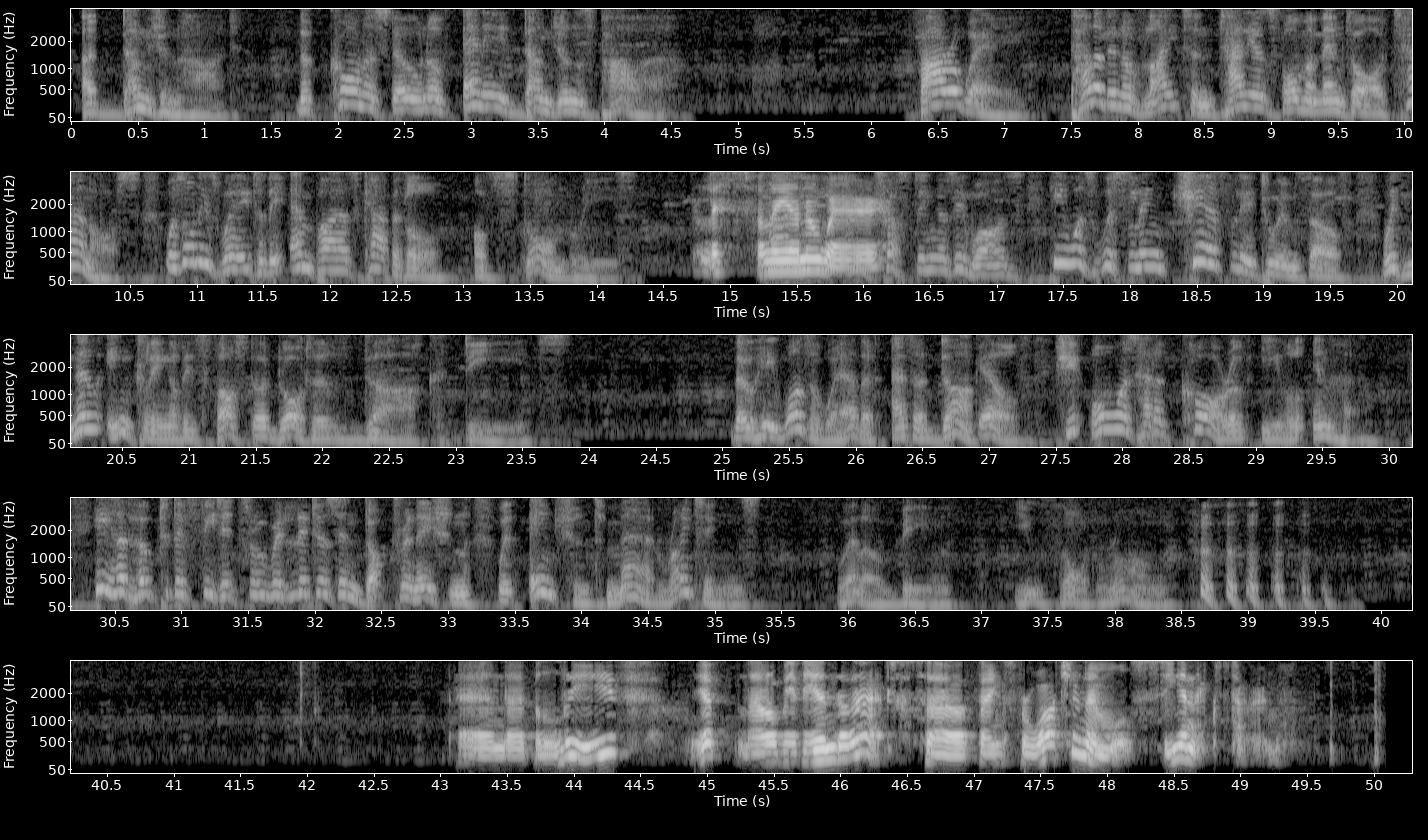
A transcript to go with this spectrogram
A dungeon heart, the cornerstone of any dungeon's power. Far away, Paladin of Light and Thalya's former mentor, Tanos, was on his way to the Empire's capital of Stormbreeze. Blissfully unaware. trusting as he was, he was whistling cheerfully to himself, with no inkling of his foster daughter's dark deeds. Though he was aware that as a dark elf, she always had a core of evil in her. He had hoped to defeat it through religious indoctrination with ancient mad writings. Well, old bean, you thought wrong. And I believe, yep, that'll be the end of that. So thanks for watching, and we'll see you next time.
